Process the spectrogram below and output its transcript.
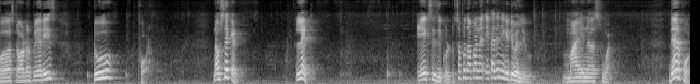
first order pair is 2 4 now second let x is equal to suppose upon a negative value minus 1 Therefore,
